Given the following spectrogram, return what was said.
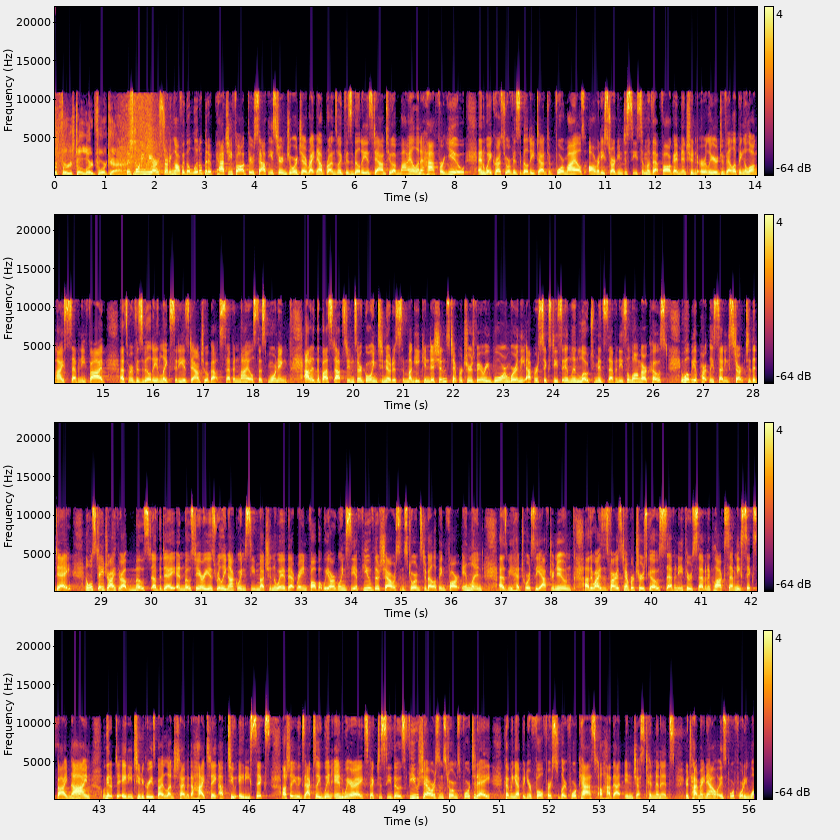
your first alert forecast. This morning we are starting off with a little bit of patchy fog through southeastern Georgia. Right now Brunswick visibility is down to a mile and a half for you and Waycross your visibility down to four miles. Already starting to see some of that fog I mentioned earlier developing along I-75. That's where visibility in Lake City is down to about seven miles this morning. Out at the bus stop students are going to notice some muggy conditions. Temperatures very warm. We're in the upper 60s inland low to mid 70s along our coast. It will be a partly sunny start to the day and we'll stay dry throughout most of the day and most areas really not going to see much in the way of that rainfall, but we are going to see a few of those showers and storms developing far inland as we head towards the afternoon. Otherwise, as far as temperatures go, 70 through 7 o'clock, 76 by 9. We'll get up to 82 degrees by lunchtime with a high today up to 86. I'll show you exactly when and where I expect to see those few showers and storms for today coming up in your full first alert forecast. I'll have that in just 10 minutes. Your time right now is 441.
